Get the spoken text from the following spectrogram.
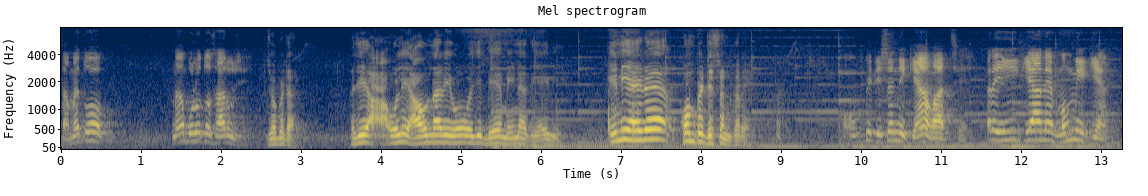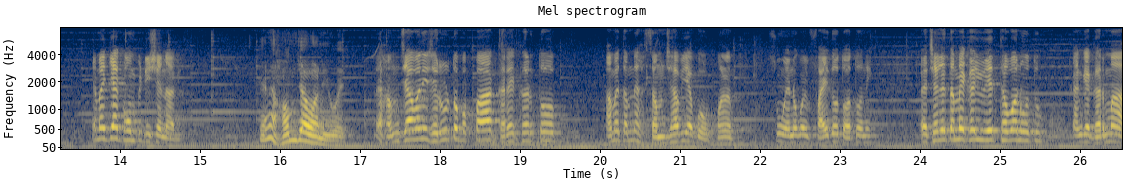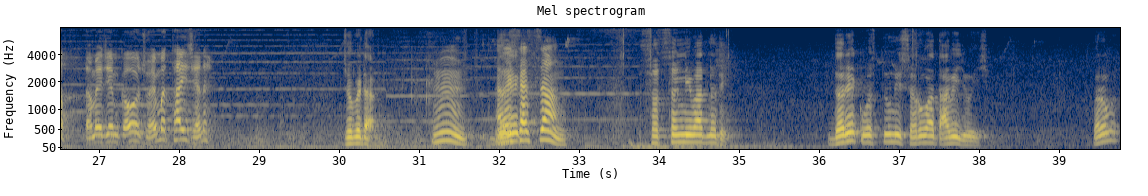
તમે તો ના બોલો તો સારું છે. જો બેટા હજી ઓલી આવનારી વહુ હજી બે મહિનાથી આવી. એની હારે કોમ્પિટિશન કરે. કોમ્પિટિશનની ક્યાં વાત છે? અરે એ ક્યાં ને મમ્મી ક્યાં? એમાં ક્યાં કોમ્પિટિશન આવી? એને સમજાવવાની હોય. અરે સમજાવવાની જરૂર તો પપ્પા ખરેખર તો અમે તમને સમજાવ્યા બહુ પણ શું એનો કોઈ ફાયદો તો હતો નહીં. અને છેલ્લે તમે કહ્યું એ જ થવાનું હતું. કારણ કે ઘરમાં તમે જેમ કહો છો એમ જ થાય છે ને. જો બેટા હમ હવે સત્સંગ. સત્સંગની વાત નથી. દરેક વસ્તુની શરૂઆત આવી જ હોય છે. બરાબર?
